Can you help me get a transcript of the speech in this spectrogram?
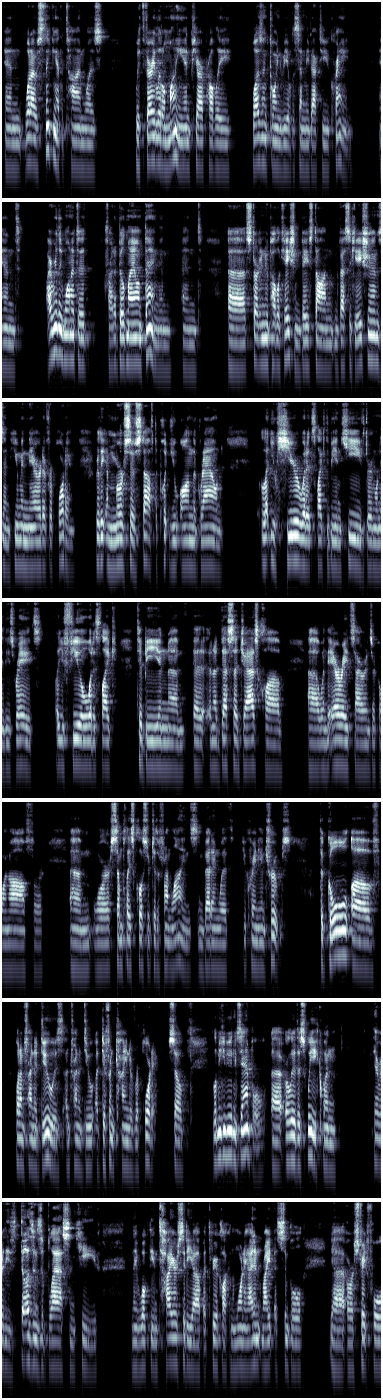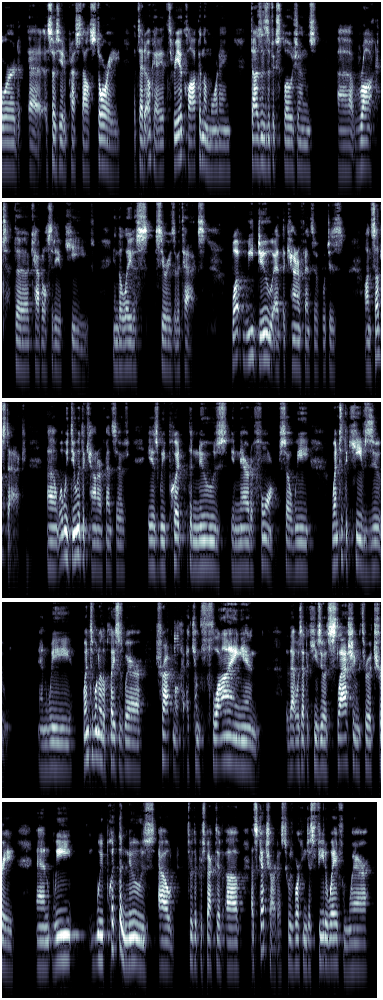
And what I was thinking at the time was with very little money, NPR probably wasn't going to be able to send me back to Ukraine. And I really wanted to try to build my own thing and and uh, start a new publication based on investigations and human narrative reporting, really immersive stuff to put you on the ground let you hear what it's like to be in Kiev during one of these raids, let you feel what it's like to be in um, an Odessa jazz club uh, when the air raid sirens are going off, or um, or someplace closer to the front lines, embedding with Ukrainian troops. The goal of what I'm trying to do is I'm trying to do a different kind of reporting. So let me give you an example. Uh, earlier this week, when there were these dozens of blasts in Kiev, and they woke the entire city up at three o'clock in the morning. I didn't write a simple uh, or straightforward uh, Associated Press style story that said, okay, at three o'clock in the morning, dozens of explosions uh, rocked the capital city of Kiev in the latest series of attacks. What we do at the counteroffensive, which is on Substack, uh, what we do with the counteroffensive is we put the news in narrative form. So we went to the Kiev Zoo and we went to one of the places where shrapnel had come flying in that was at the Kiev Zoo, slashing through a tree. And we we put the news out through the perspective of a sketch artist who was working just feet away from where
